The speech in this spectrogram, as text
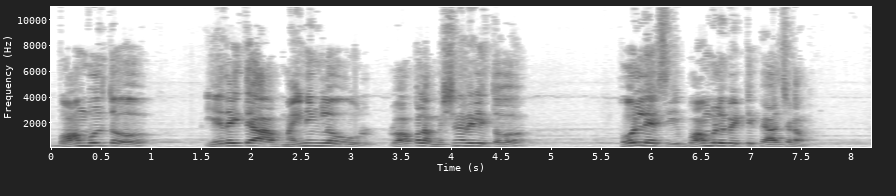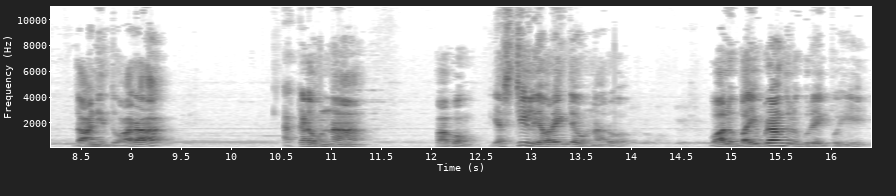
బాంబులతో ఏదైతే ఆ మైనింగ్లో లోపల మిషనరీలతో హోల్లేసి బాంబులు పెట్టి పేల్చడం. దాని ద్వారా అక్కడ ఉన్న పాపం ఎస్టీలు ఎవరైతే ఉన్నారో వాళ్ళు భయభ్రాంతులకు గురైపోయి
